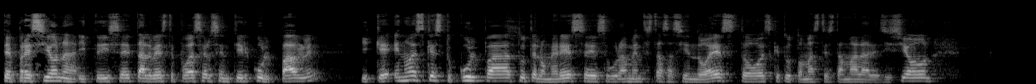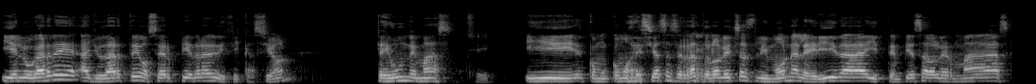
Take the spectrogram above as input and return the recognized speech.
te presiona y te dice, tal vez te pueda hacer sentir culpable y que no es que es tu culpa, tú te lo mereces, seguramente estás haciendo esto, es que tú tomaste esta mala decisión. Y en lugar de ayudarte o ser piedra de edificación, te hunde más. Sí. Y como, como decías hace rato, ¿no? Le echas limón a la herida y te empieza a doler más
